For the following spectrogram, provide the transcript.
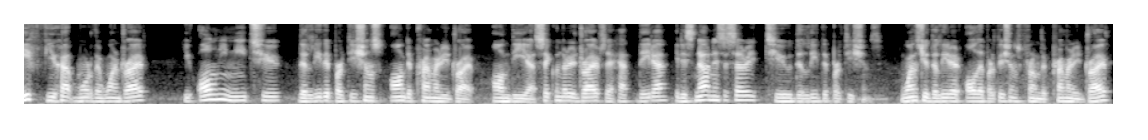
If you have more than one drive, you only need to delete the partitions on the primary drive. On the uh, secondary drives that have data, it is not necessary to delete the partitions. Once you deleted all the partitions from the primary drive,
